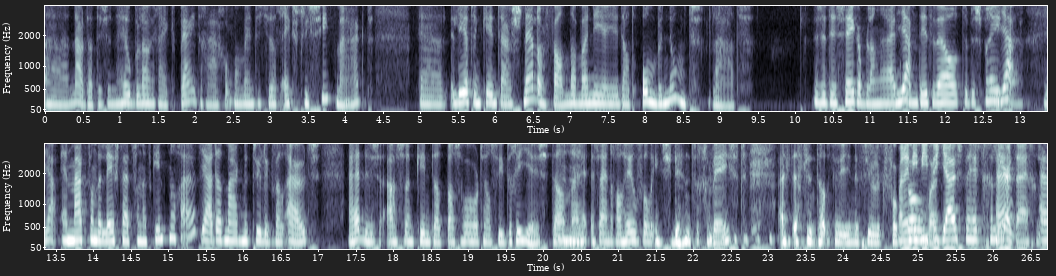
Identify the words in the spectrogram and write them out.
uh, nou, dat is een heel belangrijke bijdrage. Op het moment dat je dat expliciet maakt, uh, leert een kind daar sneller van dan wanneer je dat onbenoemd laat. Dus het is zeker belangrijk Ja. om dit wel te bespreken. Ja, ja. En maakt dan de leeftijd van het kind nog uit? Ja, dat maakt natuurlijk wel uit. Hè? Dus als een kind dat pas hoort als hij drie is, dan Mhm. eh, zijn er al heel veel incidenten geweest. en dat, dat wil je natuurlijk voorkomen. Waarin hij niet het juiste heeft geleerd Hè? eigenlijk.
